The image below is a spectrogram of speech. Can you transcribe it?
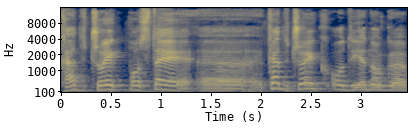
kad čovjek postaje, eh, kad čovjek od jednog eh,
